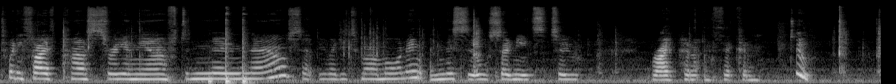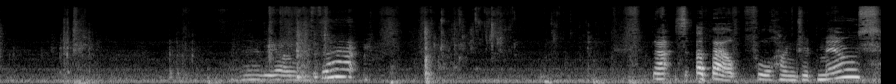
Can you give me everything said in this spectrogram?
25 past 3 in the afternoon now, so it'll be ready tomorrow morning. And this also needs to ripen and thicken too. And there we are with that. That's about 400 mils.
